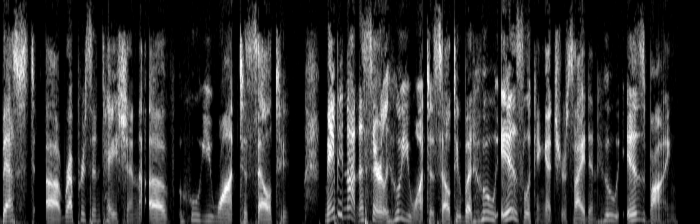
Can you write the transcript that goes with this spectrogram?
best uh, representation of who you want to sell to. Maybe not necessarily who you want to sell to, but who is looking at your site and who is buying.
